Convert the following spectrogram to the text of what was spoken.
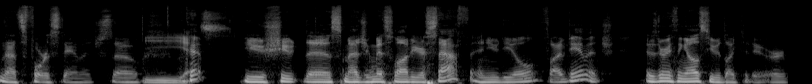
That's force damage. So Yes. you shoot this magic missile out of your staff and you deal five damage. Is there anything else you would like to do, or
